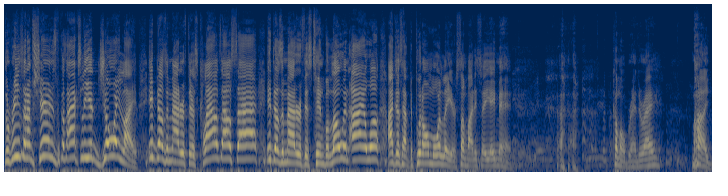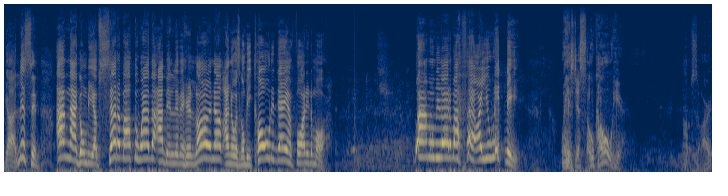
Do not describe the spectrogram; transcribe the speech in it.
The reason I'm sharing is because I actually enjoy life. It doesn't matter if there's clouds outside, it doesn't matter if it's 10 below in Iowa. I just have to put on more layers. Somebody say amen. Come on, Brandon, right? My God. Listen, I'm not going to be upset about the weather. I've been living here long enough. I know it's going to be cold today and 40 tomorrow. Why am I going to be mad about that? Are you with me? Well, it's just so cold here. I'm sorry.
